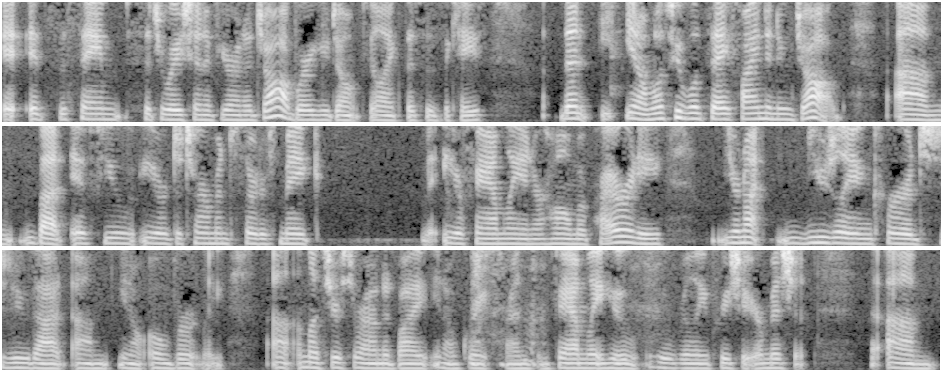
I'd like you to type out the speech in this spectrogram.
it, it's the same situation if you're in a job where you don't feel like this is the case. Then you know most people would say find a new job. Um, but if you you're determined to sort of make your family and your home a priority, you're not usually encouraged to do that, um, you know, overtly uh, unless you're surrounded by you know great friends and family who who really appreciate your mission. Um,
